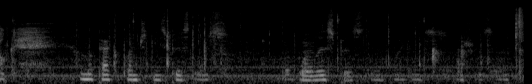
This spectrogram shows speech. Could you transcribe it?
Okay. I'm gonna pack a punch these pistols. Well, this pistol, I guess I should say.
